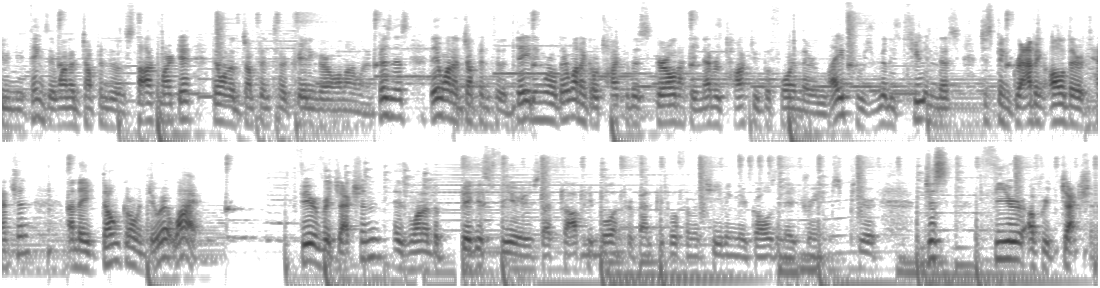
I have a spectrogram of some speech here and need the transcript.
do new things. They want to jump into the stock market, they want to jump into creating their own online business, they want to jump into the dating world, they want to go talk to this girl that they never talked to before in their life who's really cute and that's just been grabbing all their attention and they don't go and do it. Why? Fear of rejection is one of the biggest fears that stop people and prevent people from achieving their goals and their dreams. Pure just fear of rejection.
